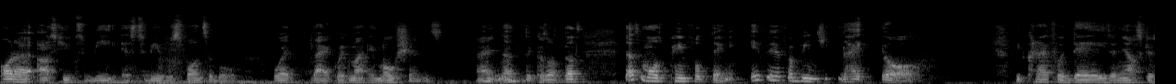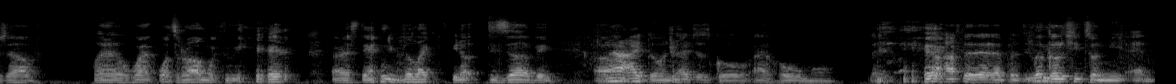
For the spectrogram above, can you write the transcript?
All I ask you to be is to be responsible with like with my emotions, right? That because of that, that's the most painful thing. If you ever been like yo, you cry for days and you ask yourself, well, what what's wrong with me? Understand? You feel like you're not deserving. Um, nah, I don't. I just go. I home more. Like after that happens, if a girl cheats on me and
